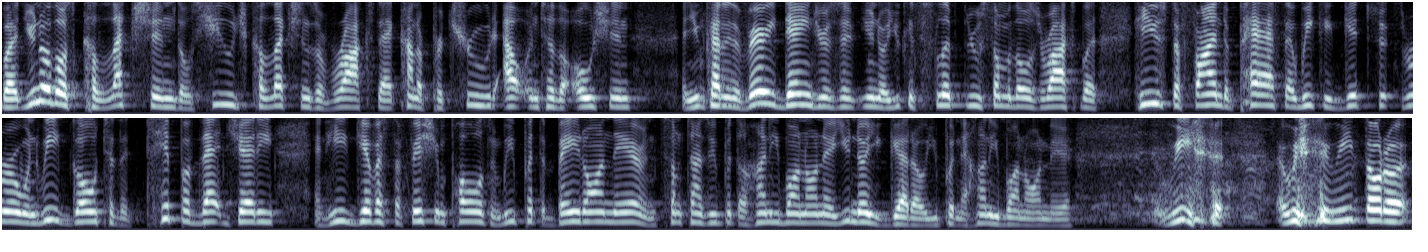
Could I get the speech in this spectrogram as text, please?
but you know those collection, those huge collections of rocks that kind of protrude out into the ocean? and you kind of they're very dangerous. If, you know, you could slip through some of those rocks. But he used to find a path that we could get through, and we'd go to the tip of that jetty, and he'd give us the fishing poles, and we put the bait on there, and sometimes we put the honey bun on there. You know, you ghetto, you putting the honey bun on there. We, we, we throw the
